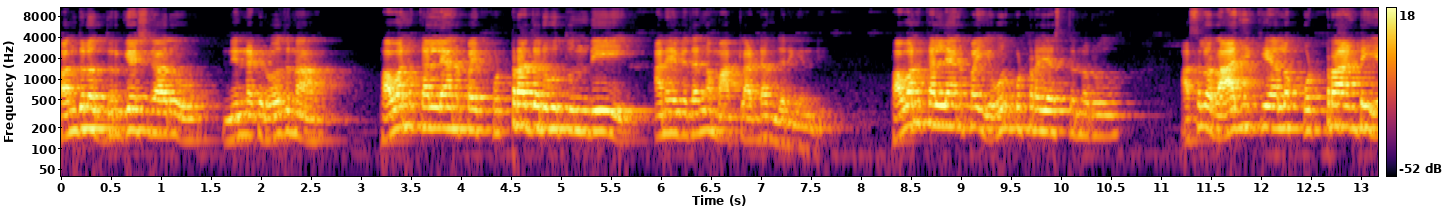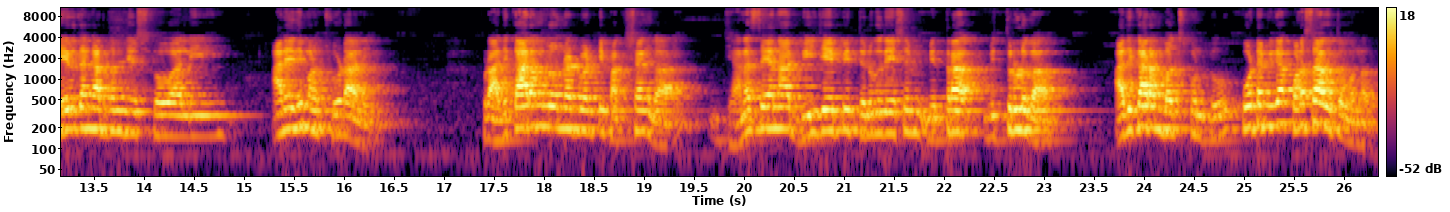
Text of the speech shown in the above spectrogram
కందుల దుర్గేష్ గారు నిన్నటి రోజున పవన్ కళ్యాణ్పై కుట్ర జరుగుతుంది అనే విధంగా మాట్లాడడం జరిగింది. పవన్ కళ్యాణ్పై ఎవరు కుట్ర చేస్తున్నారు? అసలు రాజకీయాల్లో కుట్ర అంటే ఏ విధంగా అర్థం చేసుకోవాలి అనేది మనం చూడాలి. ఇప్పుడు అధికారంలో ఉన్నటువంటి పక్షంగా జనసేన బీజేపీ తెలుగుదేశం మిత్ర మిత్రులుగా అధికారం పంచుకుంటూ కూటమిగా కొనసాగుతూ ఉన్నారు.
